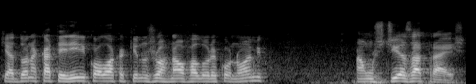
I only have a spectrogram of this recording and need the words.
que a dona Caterine coloca aqui no jornal Valor Econômico há uns dias atrás?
